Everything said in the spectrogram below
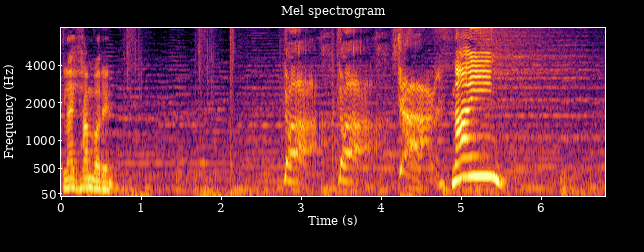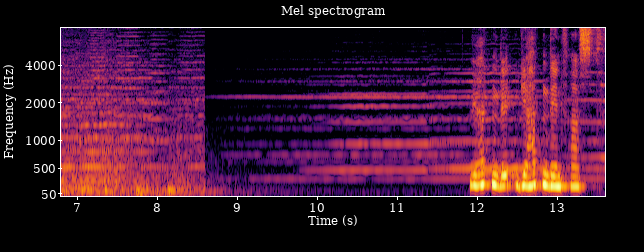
Gleich haben wir den. Ah. Ah. Ah. Nein! Wir hatten den, wir hatten den fast.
